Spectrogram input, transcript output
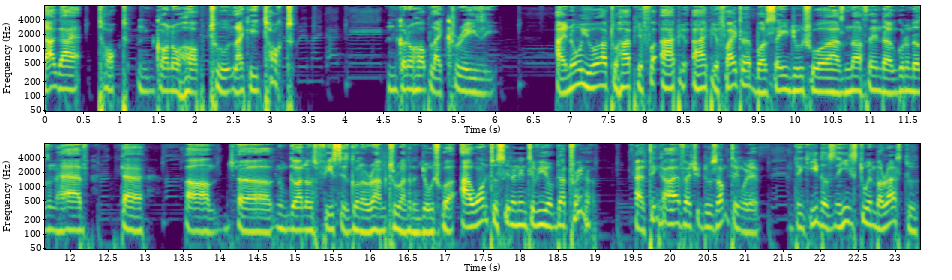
That guy talked Ngannou hop too, like he talked Ngannou hop like crazy. I know you have to hype your, hype your, hype your fighter, but saying Joshua has nothing that Gordon doesn't have, that um, uh, fist is going to ram through Anthony Joshua. I want to see an interview of that trainer. I think IFL should do something with it. I think he does. He's too embarrassed to,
